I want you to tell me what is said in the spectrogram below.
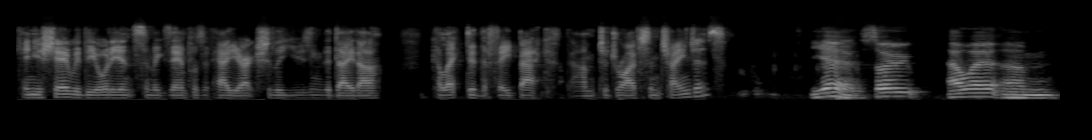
can you share with the audience some examples of how you're actually using the data collected the feedback um, to drive some changes? Yeah, so our um,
